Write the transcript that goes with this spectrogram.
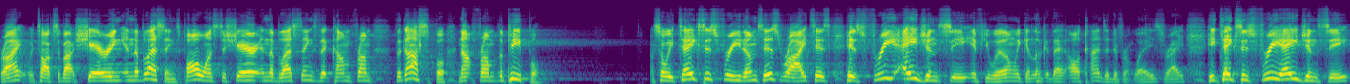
right, it talks about sharing in the blessings. Paul wants to share in the blessings that come from the gospel, not from the people. So he takes his freedoms, his rights, his, his free agency, if you will, and we can look at that all kinds of different ways, right? He takes his free agency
